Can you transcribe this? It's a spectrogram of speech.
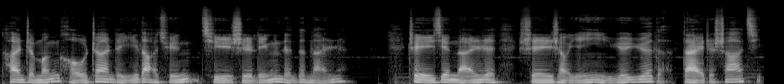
看着门口站着一大群气势凌人的男人。这些男人身上隐隐约约的带着杀气，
